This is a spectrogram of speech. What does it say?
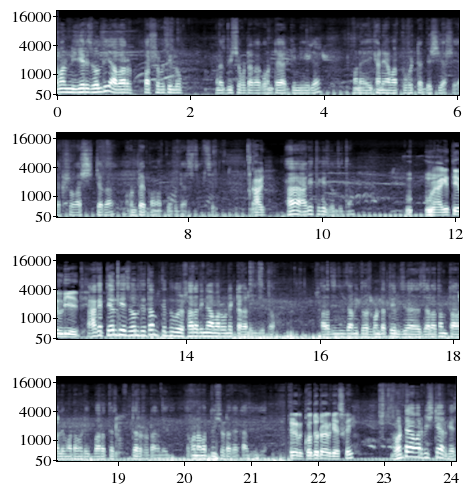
আমার নিজের জলদি আবার পার্শ্ববর্তী লোক মানে দুইশো টাকা ঘন্টায় আর কি নিয়ে যায়। মানে এখানে আমার প্রফিটটা বেশি আসে। একশো আশি টাকা ঘন্টায় আমার প্রফিট আসছে। হ্যাঁ আগে থেকে জল দিতাম। মানে আগে তেল দিয়ে আগে তেল দিয়ে জল দিতাম কিন্তু সারাদিনে আমার অনেক টাকা লেগে যেত। সারাদিন যদি আমি দশ ঘণ্টা তেল জ্বালাতাম তাহলে মোটামুটি বারো তেরো তেরোশো টাকা লেগে। এখন আমার দুইশো টাকা কাজ হয়ে যায়। কত টাকার গ্যাস খাই? ঘন্টায় আমার বিশ টাকার গ্যাস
